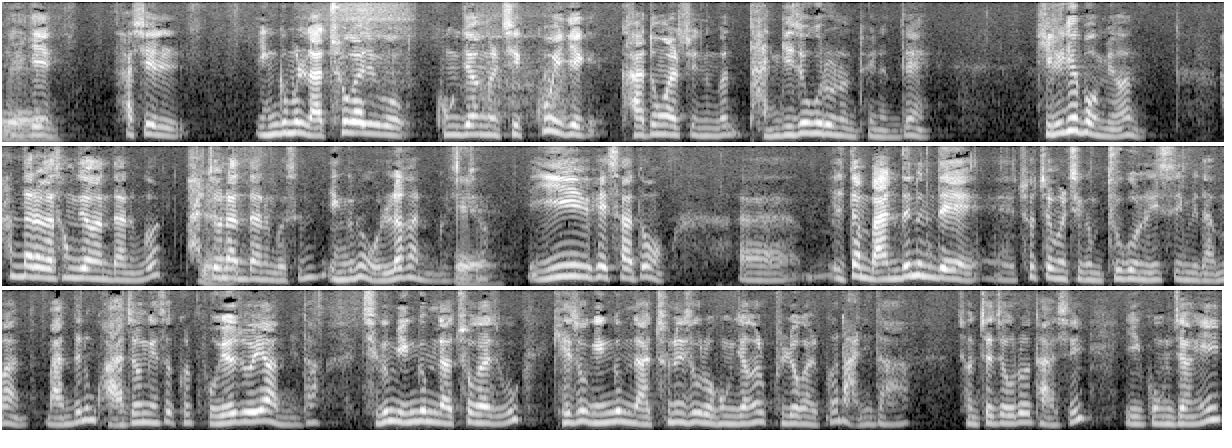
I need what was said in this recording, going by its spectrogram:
예. 이게 사실 임금을 낮춰가지고 공장을 짓고 이게 가동할 수 있는 건 단기적으로는 되는데 길게 보면 한 나라가 성장한다는 것, 발전한다는 예. 것은 임금이 올라가는 것이죠. 예. 이 회사도 어, 일단 만드는데 초점을 지금 두고는 있습니다만 만드는 과정에서 그걸 보여줘야 합니다. 지금 임금 낮춰가지고 계속 임금 낮추는 식으로 공장을 굴려갈 건 아니다. 전체적으로 다시 이 공장이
